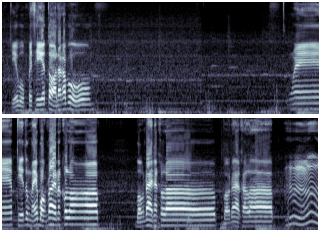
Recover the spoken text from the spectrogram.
โอเคผมไปเทต่อนะครับผมแวบเทตรงไหนบอกได้นะครับ บอกได้นะครับ บอกได้ครับอืม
